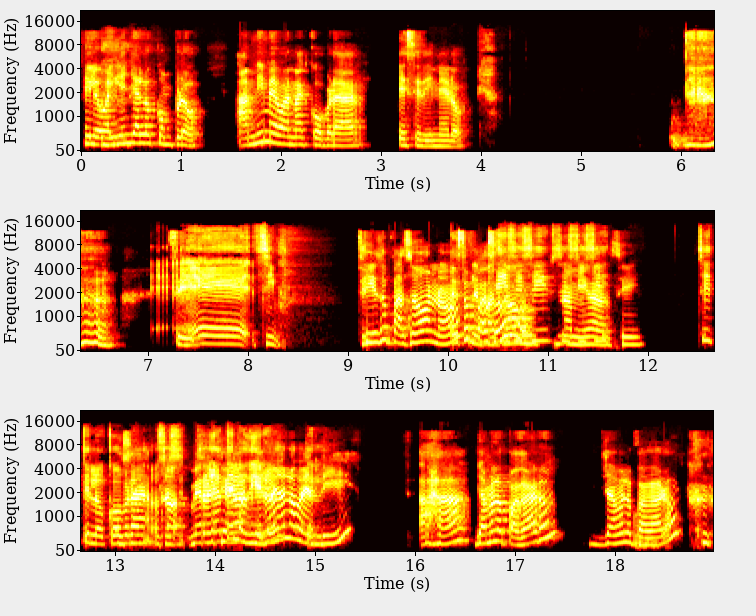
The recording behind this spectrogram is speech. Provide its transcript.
y luego alguien ya lo compró, a mí me van a cobrar ese dinero. sí. Eh, sí, Sí, eso pasó, ¿no? Eso Le pasó. Sí, sí, sí, sí, Una sí, amiga, sí. sí. sí, te lo O cobran. sea, O sea, no, me ya te lo dieron. ya lo te- vendí, Ajá, ya me lo pagaron ya me lo pagaron.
